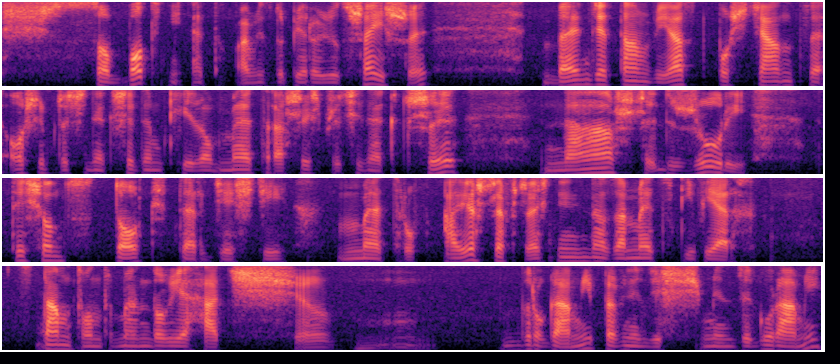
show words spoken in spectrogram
sobotni etap, a więc dopiero jutrzejszy, będzie tam wjazd po ściance 8,7 km, 6,3 na szczyt jury 1140 metrów, a jeszcze wcześniej na Zamecki Wierch. Stamtąd będą jechać e, drogami, pewnie gdzieś między górami,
